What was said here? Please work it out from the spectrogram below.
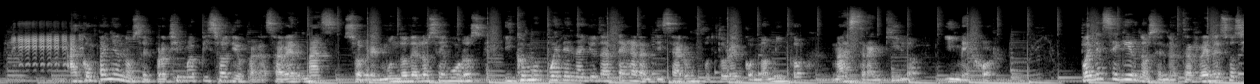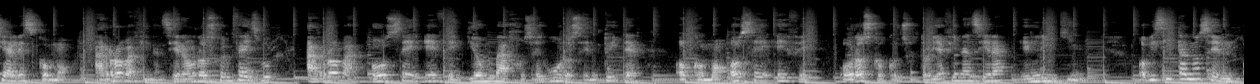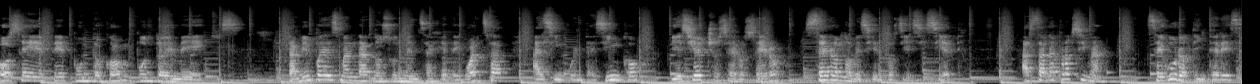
Acompáñanos el próximo episodio para saber más sobre el mundo de los seguros y cómo pueden ayudarte a garantizar un futuro económico más tranquilo y mejor. Puedes seguirnos en nuestras redes sociales como arroba financiera Orozco en Facebook, arroba OCF-seguros en Twitter o como OCF Orozco Consultoría Financiera en LinkedIn o visítanos en ocf.com.mx. También puedes mandarnos un mensaje de WhatsApp al 55 1800 0917. Hasta la próxima, seguro te interesa.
